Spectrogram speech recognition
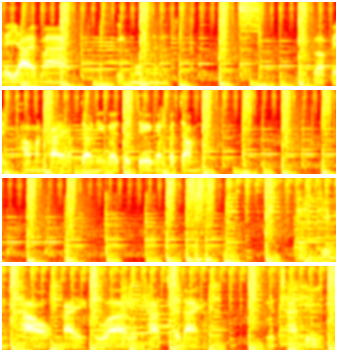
ได้ย้ายมาอีกมุมหนึ่งนี่ก็เป็นข้าวมันไก่ครับเจ้านี้ก็จะเจอกันประจำน้ำจิ้มข้าวไก่ถือว่ารสชาติใช้ได้ครับ รสชาติดี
